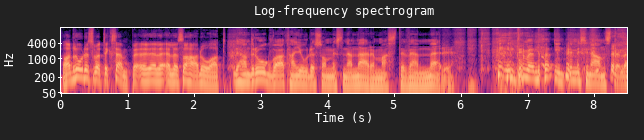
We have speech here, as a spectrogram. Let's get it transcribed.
Och han drog det som ett exempel, eller, eller så här då att Det han drog var att han gjorde som med sina närmaste vänner. inte med... Inte med sina anställda.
